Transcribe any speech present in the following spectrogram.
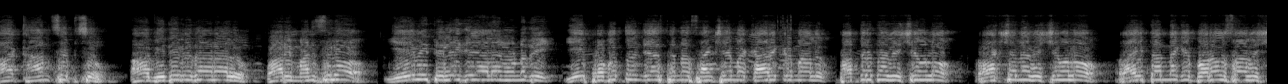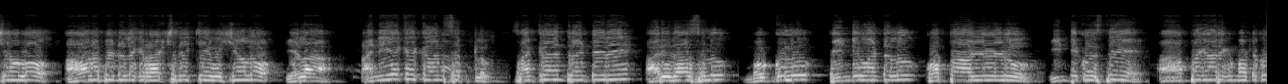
ఆ కాన్సెప్ట్స్ ఆ విధి విధానాలు వారి మనసులో ఏమి తెలియజేయాలని ఉన్నది. ఈ ప్రభుత్వం చేస్తున్న సంక్షేమ కార్యక్రమాలు భద్రత విషయంలో రక్షణ విషయంలో రైతన్నకి భరోసా విషయంలో ఆడబిడ్డలకి రక్షణ ఇచ్చే విషయంలో ఇలా అనేక కాన్సెప్ట్లు. సంక్రాంతి అంటేనే హరిదాసులు ముగ్గులు పిండి వంటలు కొత్త అల్లుళ్ళు. ఇంటికొస్తే ఆ అత్తగారికి మటుకు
